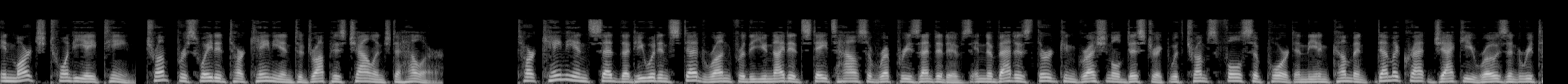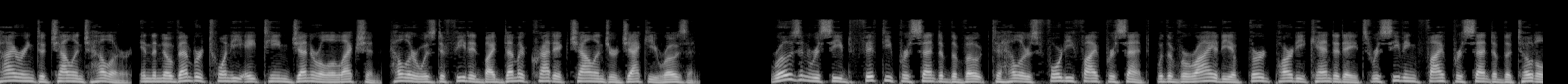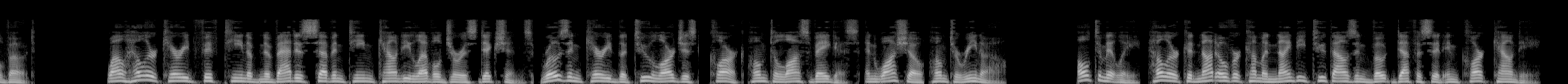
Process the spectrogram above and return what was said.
In March 2018, Trump persuaded Tarkanian to drop his challenge to Heller. Tarkanian said that he would instead run for the United States House of Representatives in Nevada's 3rd congressional district with Trump's full support and the incumbent Democrat Jacky Rosen retiring to challenge Heller. In the November 2018 general election, Heller was defeated by Democratic challenger Jacky Rosen. Rosen received 50% of the vote to Heller's 45%, with a variety of third-party candidates receiving 5% of the total vote. While Heller carried 15 of Nevada's 17 county-level jurisdictions, Rosen carried the two largest, Clark home to Las Vegas and Washoe home to Reno. Ultimately, Heller could not overcome a 92,000 vote deficit in Clark County.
